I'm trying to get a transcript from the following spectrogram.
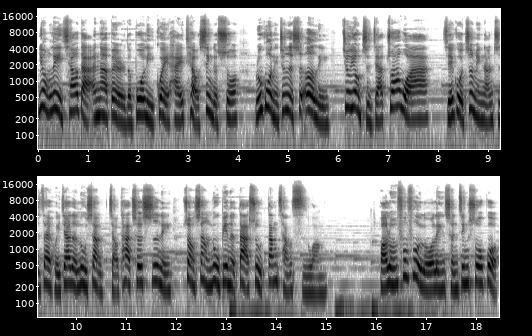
用力敲打安娜贝尔的玻璃柜，还挑衅地说：“如果你真的是恶灵，就用指甲抓我啊！”结果这名男子在回家的路上，脚踏车失灵，撞上路边的大树，当场死亡。华伦夫妇罗琳曾经说过：“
